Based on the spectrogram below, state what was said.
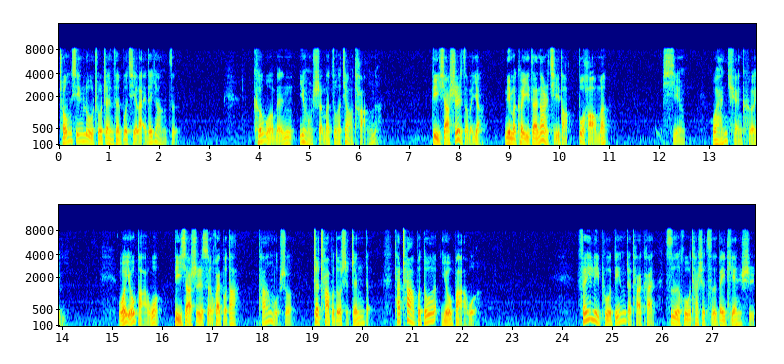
重新露出振奋不起来的样子。可我们用什么做教堂呢？地下室怎么样？你们可以在那儿祈祷，不好吗？行，完全可以。我有把握，地下室损坏不大。汤姆说：“这差不多是真的。”他差不多有把握。菲利普盯着他看。似乎他是慈悲天使。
